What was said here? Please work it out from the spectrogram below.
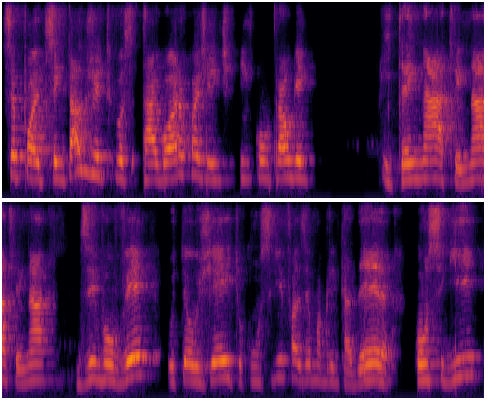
Você pode sentar do jeito que você está agora com a gente e encontrar alguém e treinar, treinar, treinar, desenvolver o teu jeito, conseguir fazer uma brincadeira, conseguir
